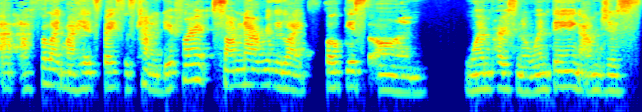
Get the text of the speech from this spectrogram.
I, I feel like my headspace is kind of different. So I'm not really like focused on one person or one thing. I'm just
